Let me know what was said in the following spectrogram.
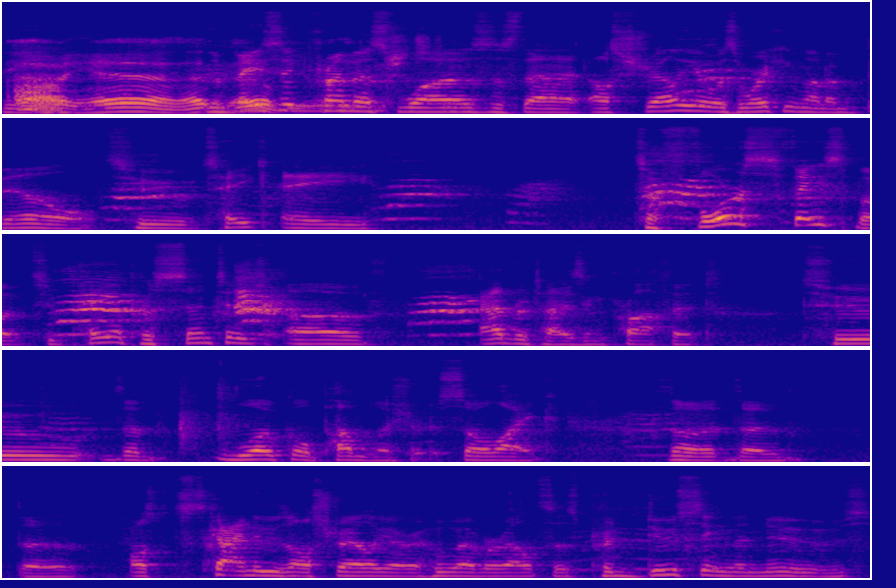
The, oh yeah. That, the basic really premise was is that Australia was working on a bill to take a to force Facebook to pay a percentage of advertising profit to the local publishers. So like the the the Sky News Australia or whoever else is producing the news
